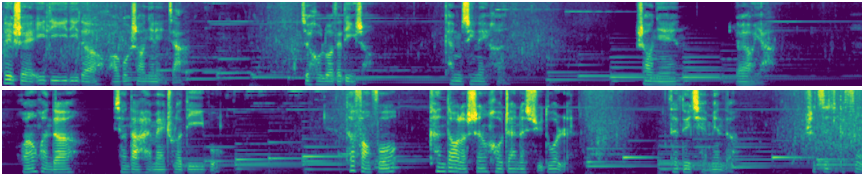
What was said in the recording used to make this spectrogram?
泪水一滴一滴地划过少年脸颊，最后落在地上，看不清泪痕。少年。咬咬牙，缓缓地向大海迈出了第一步。他仿佛看到了身后站着许多人，在最前面的是自己的父母，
